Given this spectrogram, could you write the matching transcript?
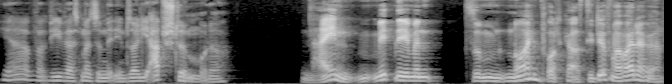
Ja, wie was meinst du mit ihm? Sollen die abstimmen oder? Nein, mitnehmen zum neuen Podcast. Die dürfen wir weiterhören.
